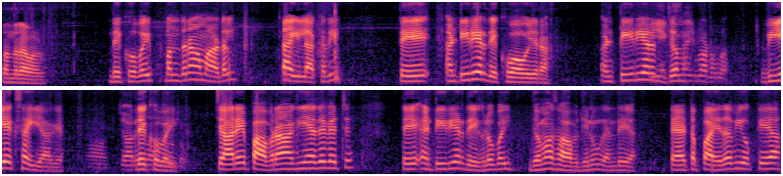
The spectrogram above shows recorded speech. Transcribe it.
15 ਮਾਡਲ ਦੇਖੋ ਬਾਈ 15 ਮਾਡਲ 2.5 ਲੱਖ ਦੀ। ਤੇ ਇੰਟੀਰੀਅਰ ਦੇਖੋ ਆਓ ਜਰਾ। ਇੰਟੀਰੀਅਰ ਜਮ VXI ਆ ਗਿਆ। ਦੇਖੋ ਬਾਈ ਚਾਰੇ ਪਾਵਰਾਂ ਆ ਗਈਆਂ ਇਹਦੇ ਵਿੱਚ। ਤੇ ਇੰਟੀਰੀਅਰ ਦੇਖ ਲਓ ਬਾਈ ਜਮਾ ਸਾਫ਼ ਜਿਹਨੂੰ ਕਹਿੰਦੇ ਆ। ਟਾਇਰ ਟੱਪਾ ਇਹਦਾ ਵੀ ਓਕੇ ਆ।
